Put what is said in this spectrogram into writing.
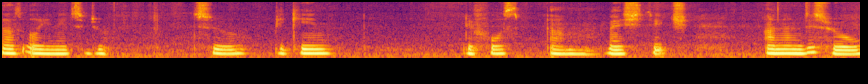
that's all you need to do to begin the first um, mesh stitch. And on this row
